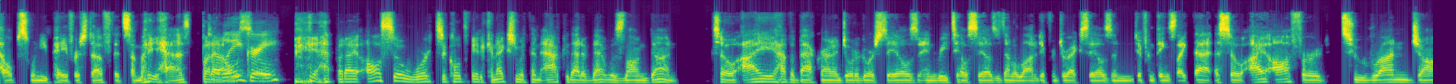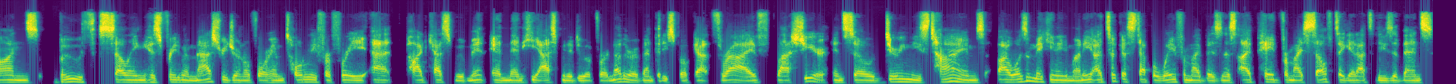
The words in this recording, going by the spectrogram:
helps when you pay for stuff that somebody has. But totally I also, agree. Yeah. But I also worked to cultivate a connection with him after that event was long done. So I have a background in door to door sales and retail sales. I've done a lot of different direct sales and different things like that. So I offered to run John's booth selling his Freedom and Mastery Journal for him totally for free at Podcast Movement. And then he asked me to do it for another event that he spoke at Thrive last year. And so during these times, I wasn't making any money. I took a step away from my business. I paid for myself to get out to these events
